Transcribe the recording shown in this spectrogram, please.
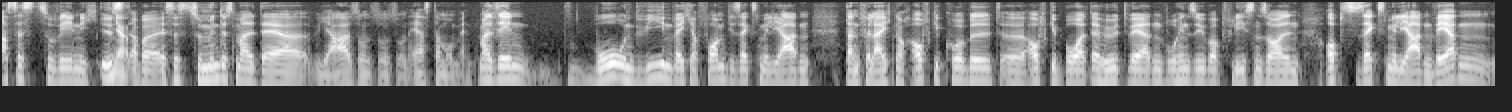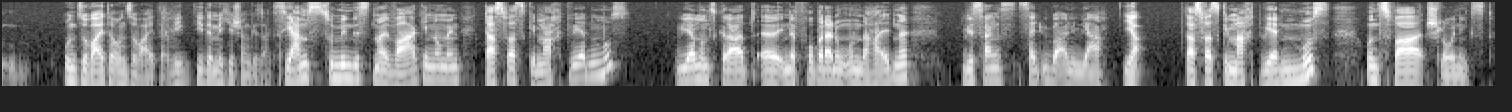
dass es zu wenig ist, ja. aber es ist zumindest mal der, ja, so, so, so ein erster Moment. Mal sehen, wo und wie, in welcher Form die 6 Milliarden dann vielleicht noch aufgekurbelt, äh, aufgebohrt, erhöht werden, wohin sie überhaupt fließen sollen, ob es 6 Milliarden werden und so weiter und so weiter, wie, wie der Michi schon gesagt hat. Sie haben es zumindest mal wahrgenommen, das, was gemacht werden muss. Wir haben uns gerade äh, in der Vorbereitung unterhalten. Wir sagen es seit über einem Jahr. Ja, das, was gemacht werden muss, und zwar schleunigst.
